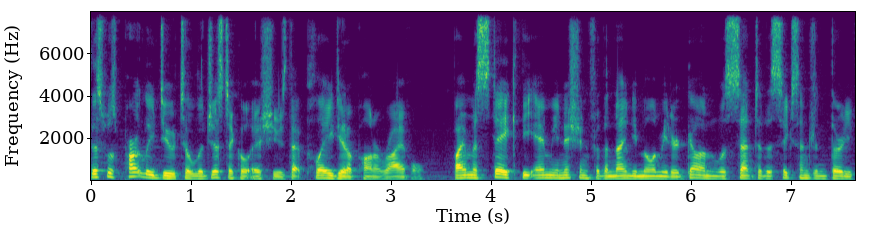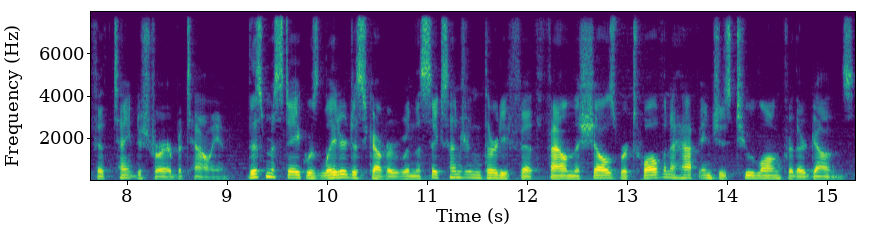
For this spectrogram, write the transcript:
This was partly due to logistical issues that plagued it upon arrival. By mistake, the ammunition for the 90mm gun was sent to the 635th Tank Destroyer Battalion. This mistake was later discovered when the 635th found the shells were 12.5 inches too long for their guns.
